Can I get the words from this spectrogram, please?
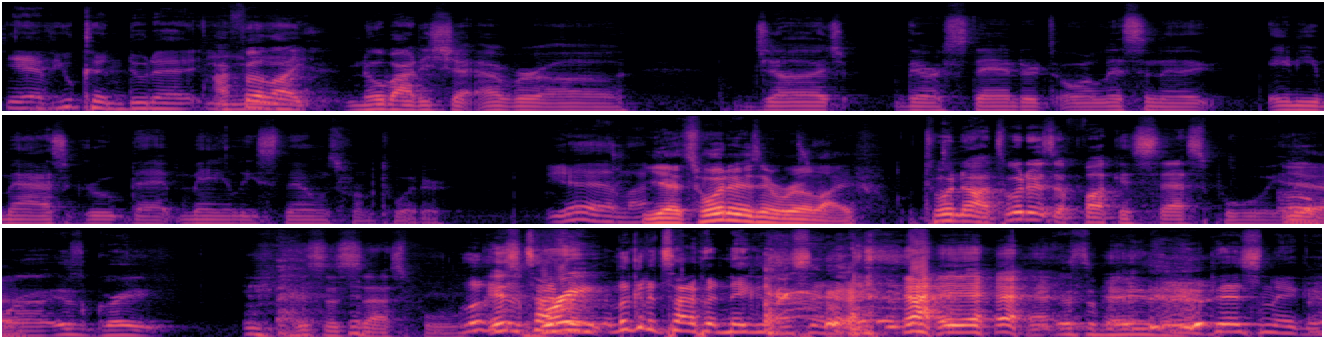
Yeah, if you couldn't do that, I feel like nobody should ever uh, judge their standards or listen to any mass group that mainly stems from Twitter. yeah, like Yeah, Twitter isn't real life. Twitter, no, Twitter's a fucking cesspool. Oh, Yeah. Yeah. wow, it's great. It's a cesspool. look it's at the type great. Of, look at the type of niggas that said yeah. It's amazing. this nigga.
